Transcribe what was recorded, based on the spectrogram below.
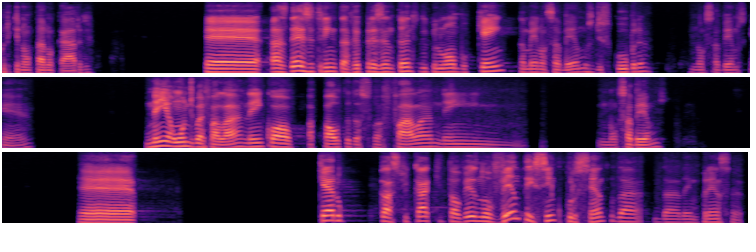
porque não está no card. É, às 10h30, representante do Quilombo, quem? Também não sabemos, descubra, não sabemos quem é. Nem aonde vai falar, nem qual a pauta da sua fala, nem. Não sabemos. É, quero classificar que talvez 95% da, da, da imprensa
